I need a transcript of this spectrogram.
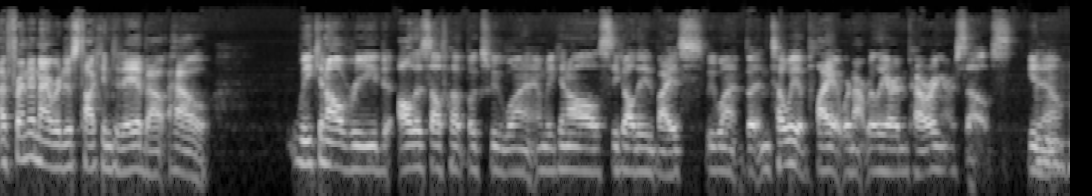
a friend and I were just talking today about how we can all read all the self help books we want, and we can all seek all the advice we want, but until we apply it, we're not really empowering ourselves. You mm-hmm. know.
